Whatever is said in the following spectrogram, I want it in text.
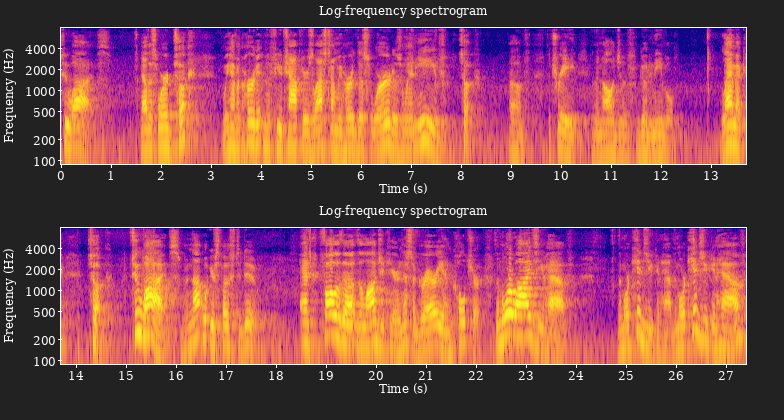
two wives. Now, this word took we haven't heard it in a few chapters. Last time we heard this word is when Eve took of the tree of the knowledge of good and evil. Lamech took two wives, not what you're supposed to do. And follow the, the logic here in this agrarian culture. The more wives you have, the more kids you can have. The more kids you can have,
